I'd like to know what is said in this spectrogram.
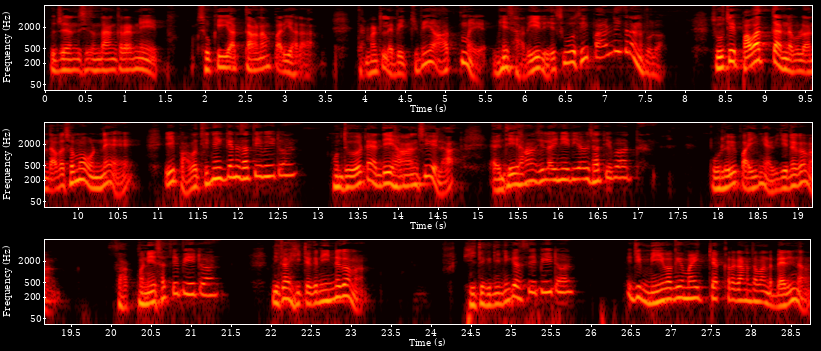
බුදුරජාණන් සඳහන් කරන්නේ සුඛී අත්තානම් පරිහරා තමන්ට ලැබිච්ච මේ ආත්මය මේ ශරීරයේ සුවසේ පාලනය කරන්න පුළුවන්. සුවසේ පවත්වන්න පුළුවන් දවසම ඕනේ. ඒ පවතින එක ගැන සතිය පිටවන්න. හොඳට ඇඳේ හාන්සි වෙලා ඇඳේ හාන්සිලා ඉන්න ඉරියව්වේ සතිය පවත්වන්න. පොළවේ පයින් ඇවිදින ගමන් සක්මනේ සතිය පිටවන්න. නිකන් හිටගෙන ඉන්න ගමන් හිටගෙන ඉන්න ගස්සේ පිටවන්න. ඉතින් මේ වගේ මෛත්‍රියක් කරගන්න තමයි බැරි නම්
